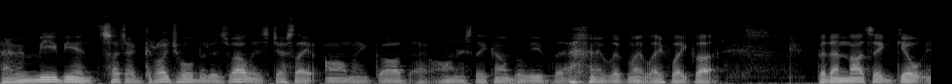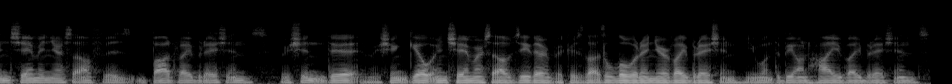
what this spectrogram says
And I mean, me being such a grudge holder as well, it's just like, oh my god, I honestly can't believe that I lived my life like that. But then that's like guilt and shaming yourself is bad vibrations. We shouldn't do it. We shouldn't guilt and shame ourselves either because that's lowering your vibration. You want to be on high vibrations.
